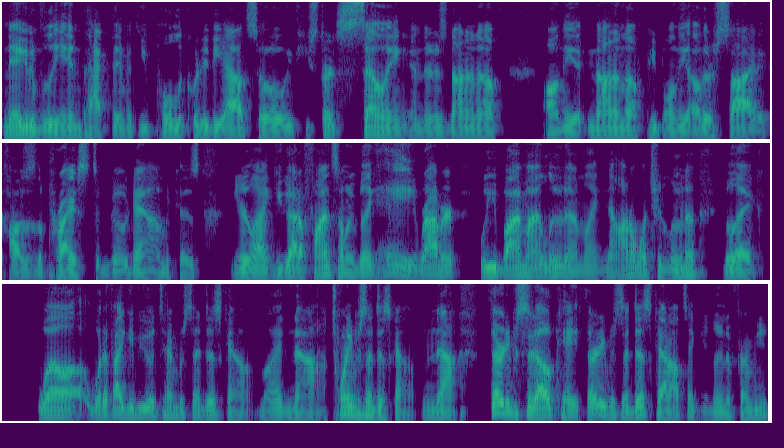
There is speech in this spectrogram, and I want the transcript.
negatively impact them if you pull liquidity out. So if you start selling and there's not enough on the not enough people on the other side, it causes the price to go down because you're like, you got to find somebody be like, hey, Robert, will you buy my Luna? I'm like, no, I don't want your Luna. But like, well, what if I give you a 10% discount? like, nah, 20% discount. Nah, 30%. Okay, 30% discount. I'll take your Luna from you.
